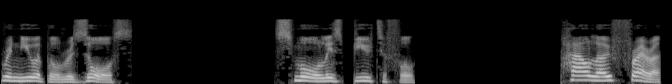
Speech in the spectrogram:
renewable resource, small is beautiful. Paulo Freire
